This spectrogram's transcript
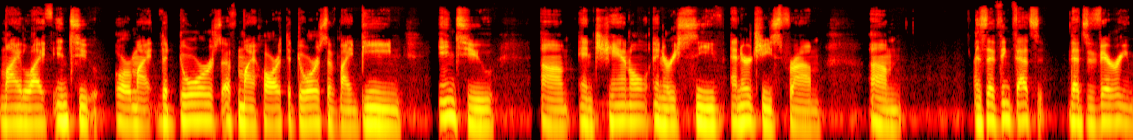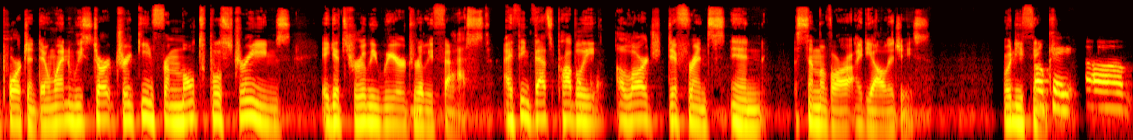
my life into or my the doors of my heart, the doors of my being into, um, and channel and receive energies from. Um, so I think that's that's very important. And when we start drinking from multiple streams, it gets really weird really fast. I think that's probably a large difference in some of our ideologies. What do you think? Okay. Um,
